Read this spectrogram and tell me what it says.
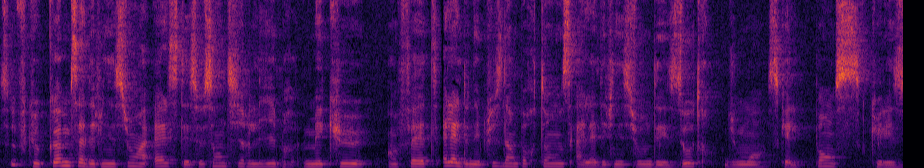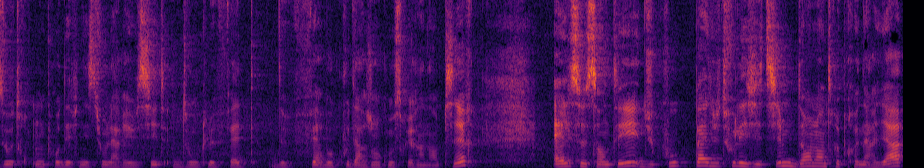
Sauf que comme sa définition à elle, c'était se sentir libre, mais que, en fait, elle, elle donnait plus d'importance à la définition des autres, du moins ce qu'elle pense que les autres ont pour définition la réussite, donc le fait de faire beaucoup d'argent, construire un empire, elle se sentait du coup pas du tout légitime dans l'entrepreneuriat,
